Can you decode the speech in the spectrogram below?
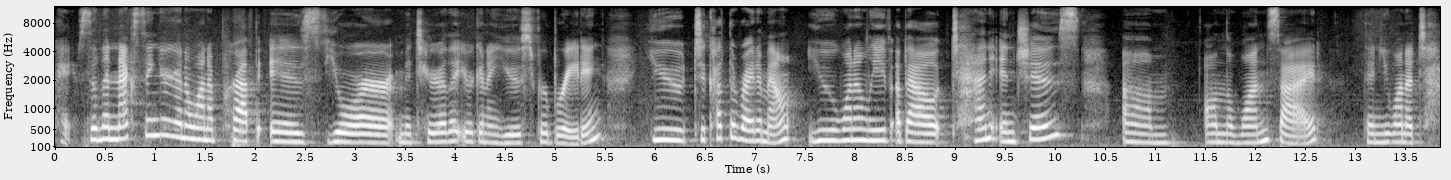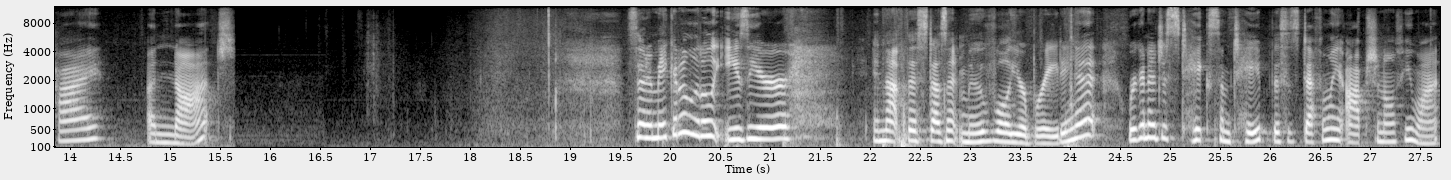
Okay, so the next thing you're gonna wanna prep is your material that you're gonna use for braiding. You, to cut the right amount, you wanna leave about 10 inches um, on the one side. Then you wanna tie a knot. So to make it a little easier in that this doesn't move while you're braiding it, we're gonna just take some tape. This is definitely optional if you want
